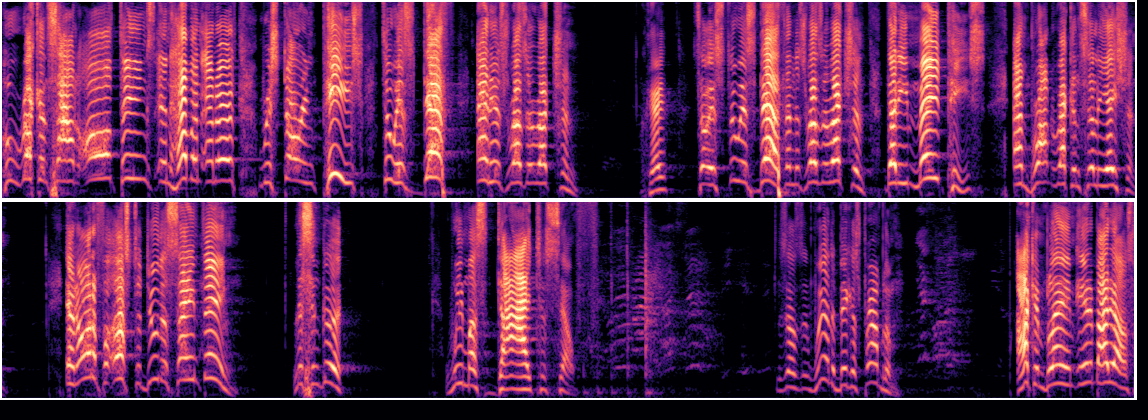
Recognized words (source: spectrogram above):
who reconciled all things in heaven and earth, restoring peace through his death and his resurrection. Okay? So it's through his death and his resurrection that he made peace and brought reconciliation. In order for us to do the same thing, listen good, we must die to self. We're the biggest problem. I can blame anybody else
